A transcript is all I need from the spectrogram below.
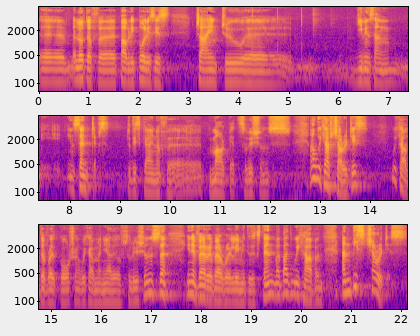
a lot of uh, public policies trying to giving some incentives to this kind of uh, market solutions. And we have charities, we have the Red Cross, and we have many other solutions uh, in a very, very limited extent, but, but we have. And, and these charities,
